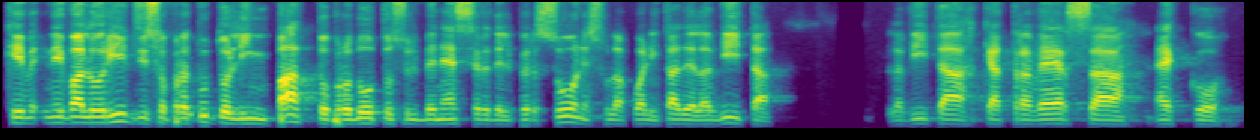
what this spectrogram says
che ne valorizzi soprattutto l'impatto prodotto sul benessere delle persone, sulla qualità della vita, la vita che attraversa ecco,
